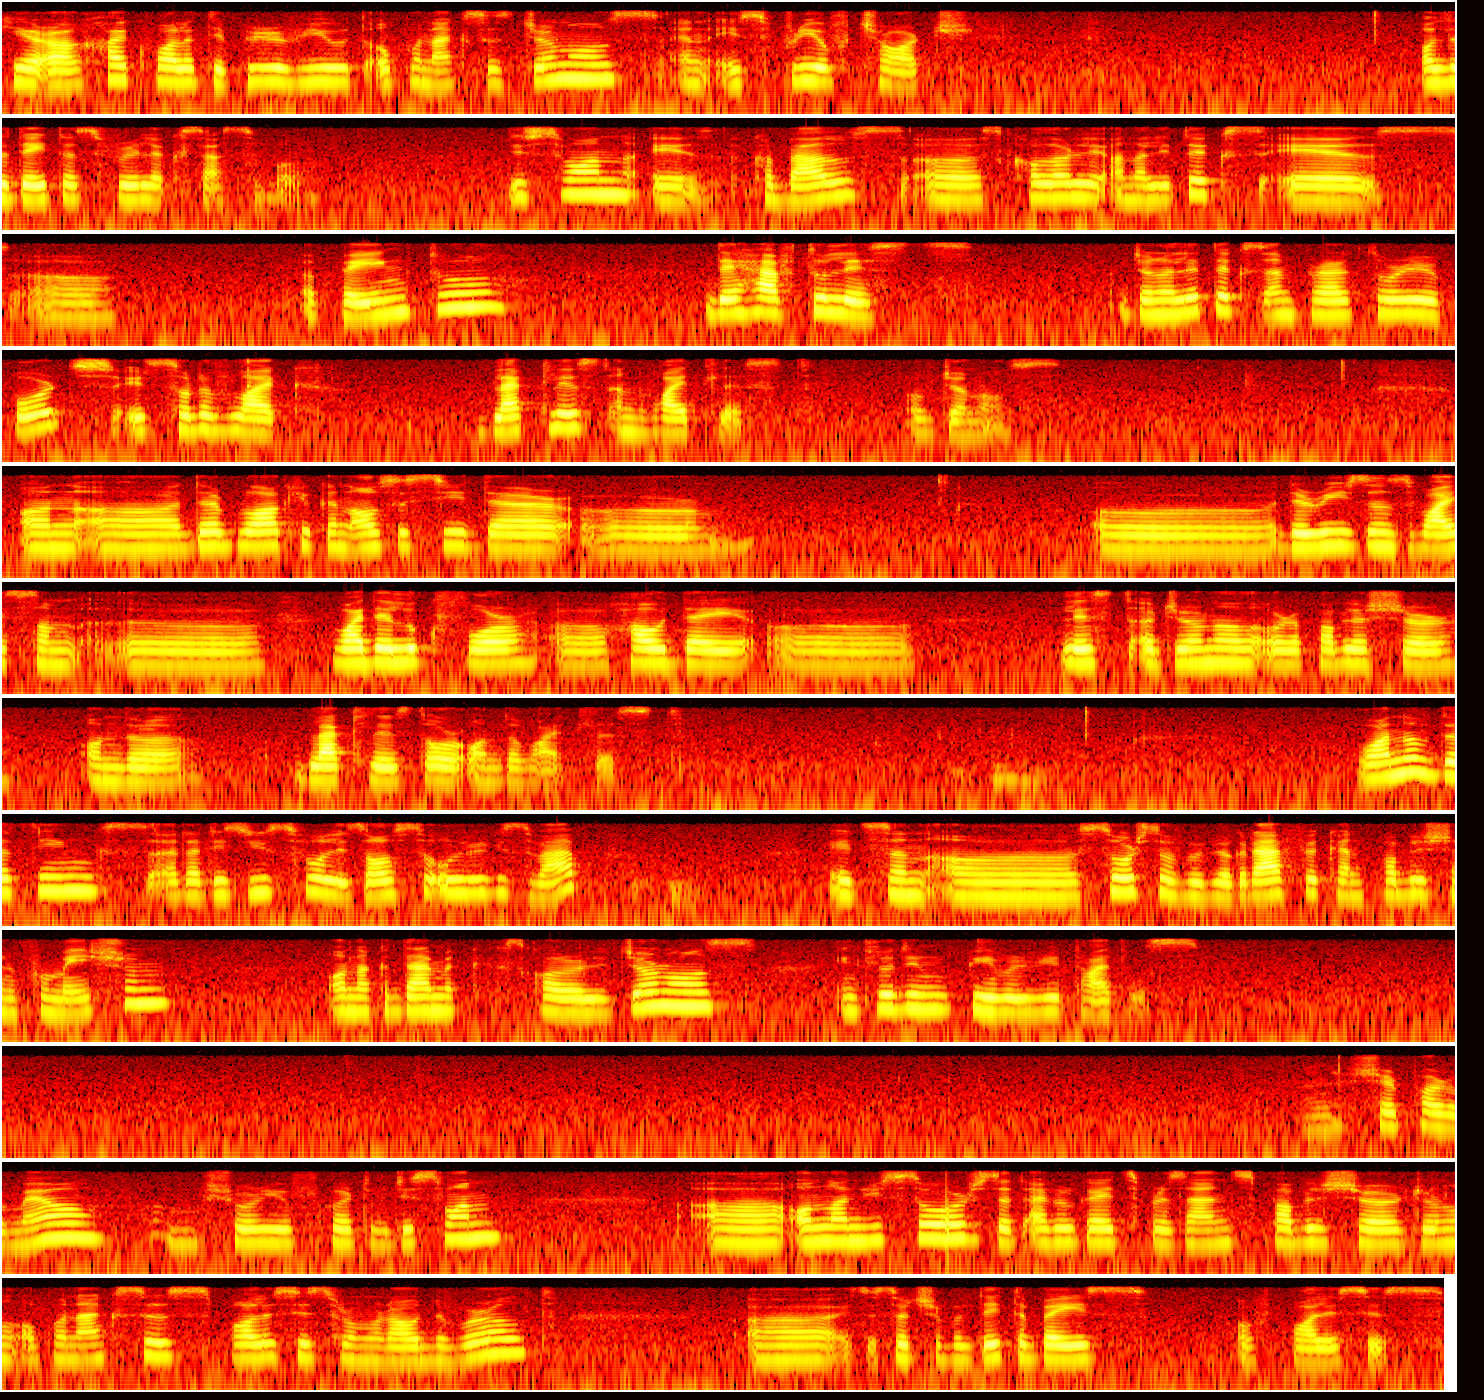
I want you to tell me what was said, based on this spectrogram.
here are high quality peer reviewed open access journals and is free of charge. All the data is freely accessible. This one is Cabell's uh, Scholarly Analytics is uh, a paying tool. They have two lists. Journalytics and predatory reports It's sort of like blacklist and whitelist of journals. On uh, their blog, you can also see their uh, the reasons why some uh, why they look for uh, how they uh, list a journal or a publisher on the blacklist or on the whitelist. One of the things that is useful is also Ulrich's Web. It's a uh, source of bibliographic and published information on academic scholarly journals, including peer-reviewed titles. Sherpa Romeo, I'm sure you've heard of this one. Uh, online resource that aggregates, presents, publisher, journal open access policies from around the world uh, it's a searchable database of policies.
